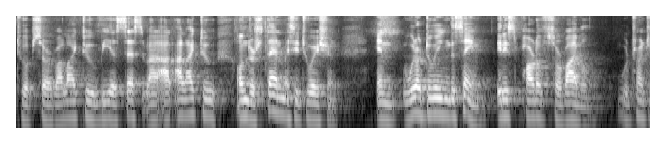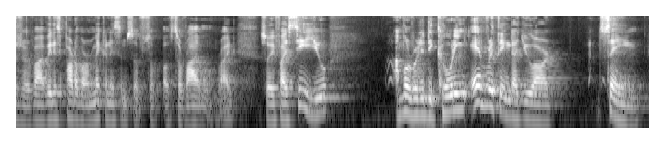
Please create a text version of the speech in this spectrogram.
to observe. I like to be assessed. I, I, I like to understand my situation, and we are doing the same. It is part of survival. We're trying to survive. It is part of our mechanisms of, of survival, right? So if I see you, I'm already decoding everything that you are saying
